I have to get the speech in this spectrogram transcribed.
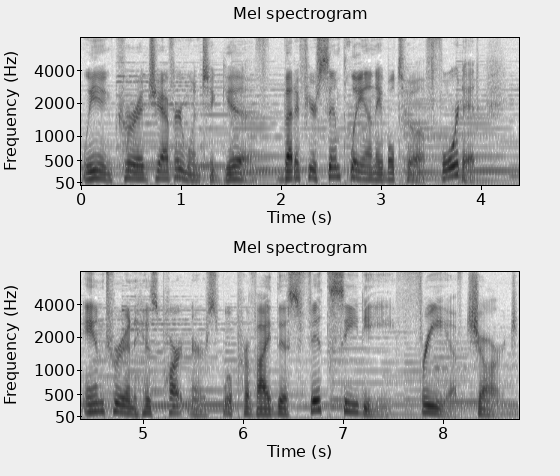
We encourage everyone to give, but if you're simply unable to afford it, Andrew and his partners will provide this fifth CD free of charge.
